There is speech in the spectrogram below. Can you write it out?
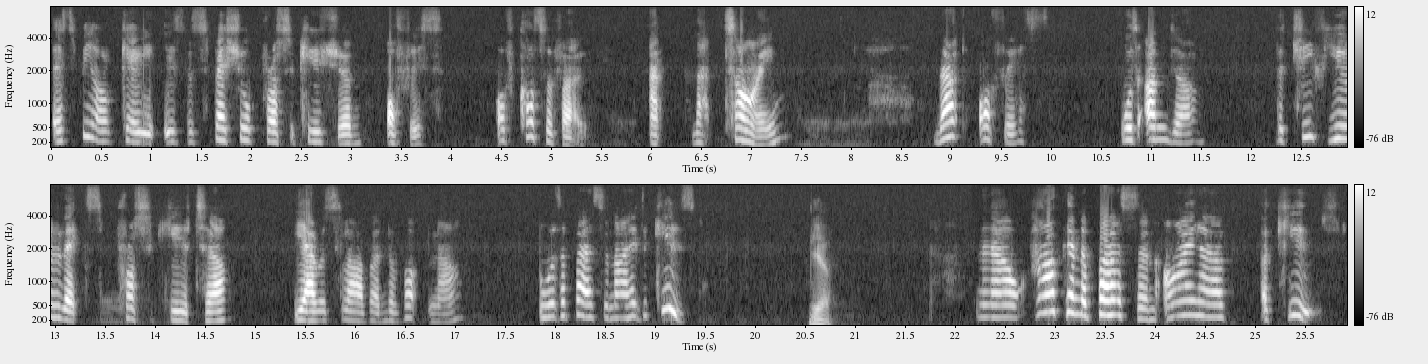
SPRK is the Special Prosecution Office of Kosovo. At that time, that office was under the chief EULEX prosecutor, Yaroslava Novotna, was a person I had accused. Yeah. Now, how can a person I have accused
